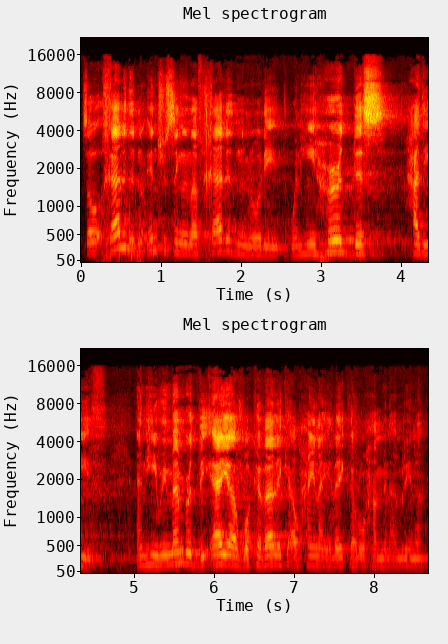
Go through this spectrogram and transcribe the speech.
So Khalid, ibn, interestingly enough, Khalid ibn Walid, when he heard this hadith and he remembered the ayah of وَكَذَلِكَ أَوْحَيْنَا إِلَيْكَ رُوحًا مِّنْ أَمْرِنَا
